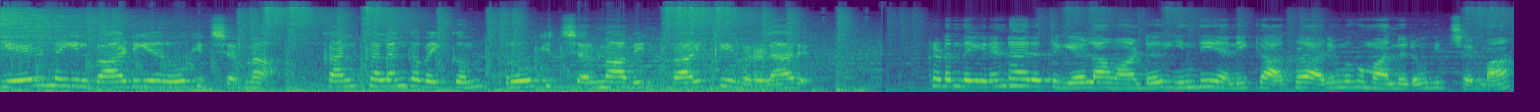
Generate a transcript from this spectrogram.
ஏழ்மையில் வாடிய ரோஹித் சர்மா கண் கலங்க வைக்கும் ரோஹித் சர்மாவின் வாழ்க்கை வரலாறு. கடந்த இரண்டாயிரத்து ஏழாம் ஆண்டு இந்திய அணிக்காக அறிமுகமான ரோஹித் சர்மா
